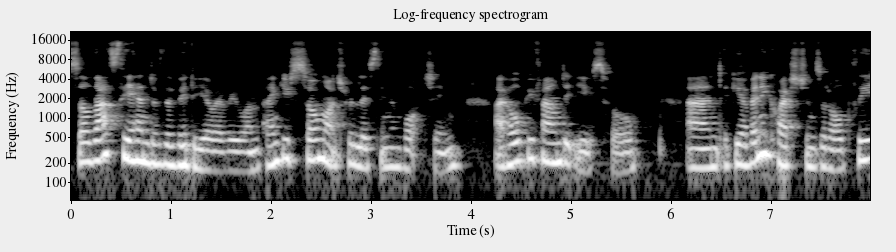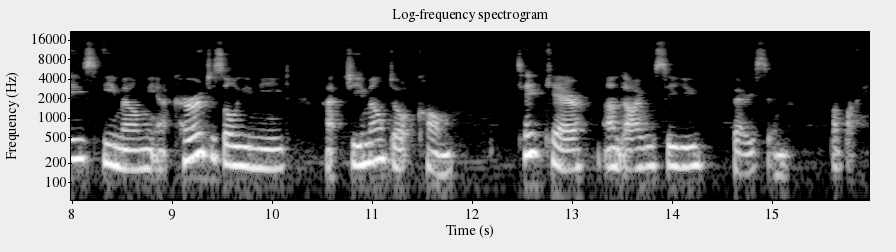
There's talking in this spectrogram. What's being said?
So that's the end of the video, everyone. Thank you so much for listening and watching. I hope you found it useful. And if you have any questions at all, please email me at courageisallyouneed at gmail.com. Take care, and I will see you very soon. Bye bye.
